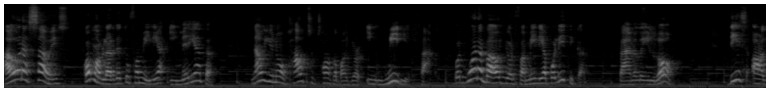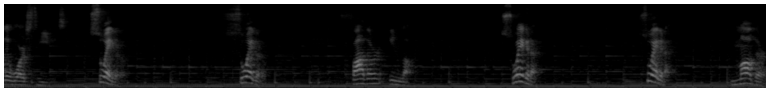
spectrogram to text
Ahora sabes cómo hablar de tu familia inmediata. Now you know how to talk about your immediate family. But what about your familia política? Family in law. These are the words to use suegro, suegro, father in law, suegra, suegra, mother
